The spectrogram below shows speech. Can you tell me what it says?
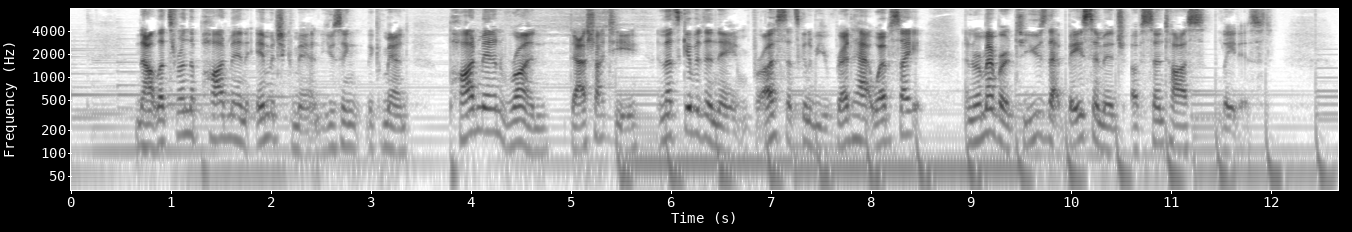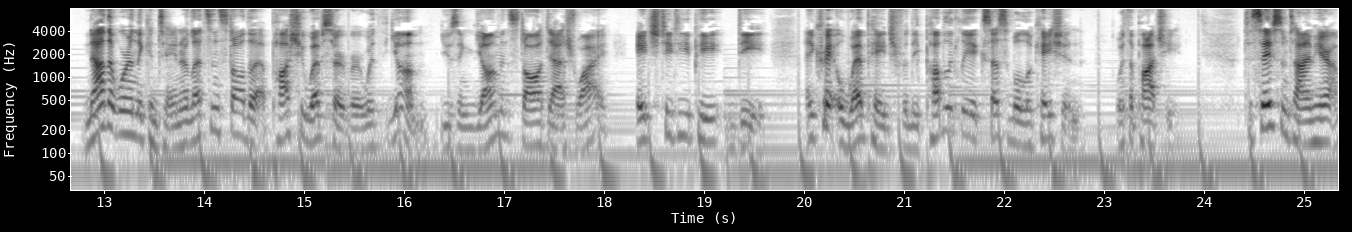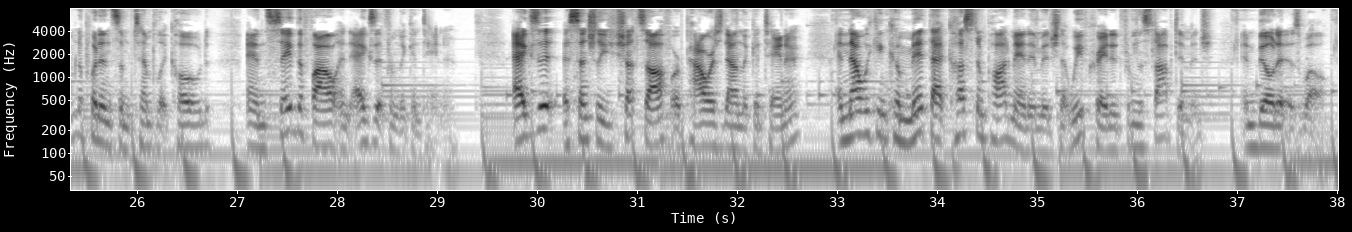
Now let's run the podman image command using the command podman run -it and let's give it a name. For us, that's going to be Red Hat website and remember to use that base image of CentOS latest. Now that we're in the container, let's install the Apache web server with yum using yum install-y httpd and create a web page for the publicly accessible location with Apache. To save some time here, I'm going to put in some template code and save the file and exit from the container. Exit essentially shuts off or powers down the container, and now we can commit that custom Podman image that we've created from the stopped image and build it as well.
